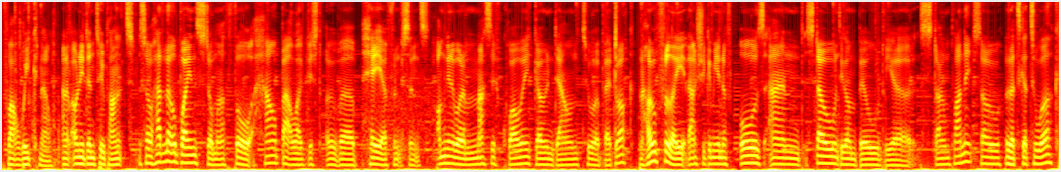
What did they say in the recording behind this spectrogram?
for about a week now, and I've only done two planets. So I had a little brainstorm, and I thought, how about like just over here, for instance, I'm going to build a massive quarry going down to a bedrock, and hopefully that should give me enough ores and stone to go and build the uh, stone planet. So let's get to work.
